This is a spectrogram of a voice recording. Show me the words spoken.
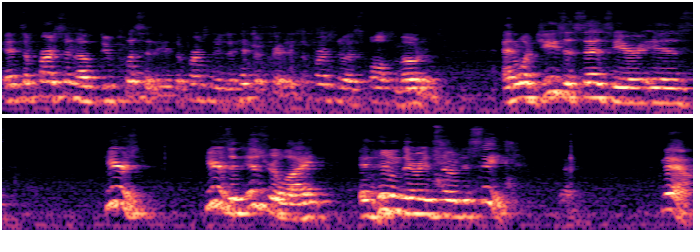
It's a person of duplicity. It's a person who's a hypocrite. It's a person who has false motives. And what Jesus says here is, here's, here's an Israelite in whom there is no deceit. Now,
